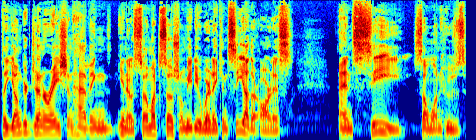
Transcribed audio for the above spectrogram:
the younger generation having you know so much social media where they can see other artists and see someone who's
